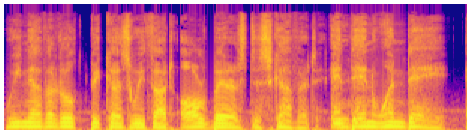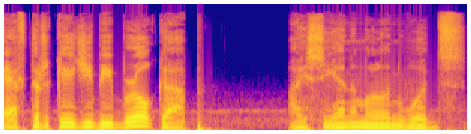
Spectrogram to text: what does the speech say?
We never looked because we thought all bears discovered. And then one day, after KGB broke up, I see animal in woods.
